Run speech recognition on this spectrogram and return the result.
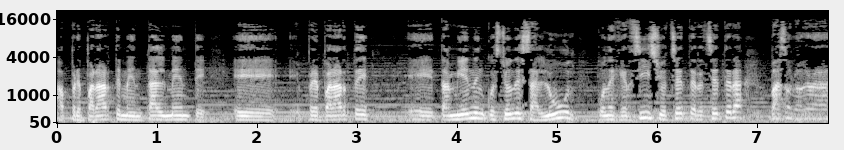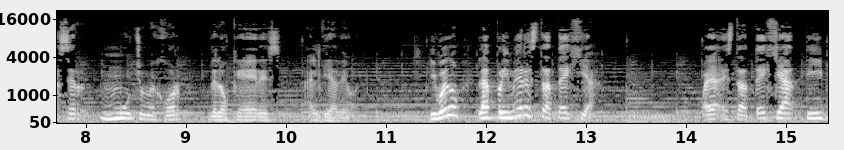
a prepararte mentalmente, eh, prepararte eh, también en cuestión de salud, con ejercicio, etcétera, etcétera, vas a lograr ser mucho mejor de lo que eres al día de hoy. Y bueno, la primera estrategia, vaya, estrategia, tip,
